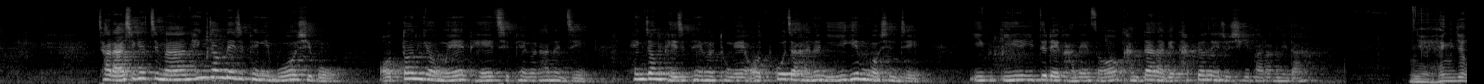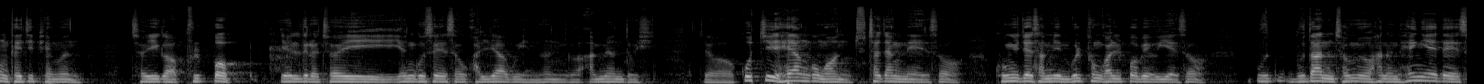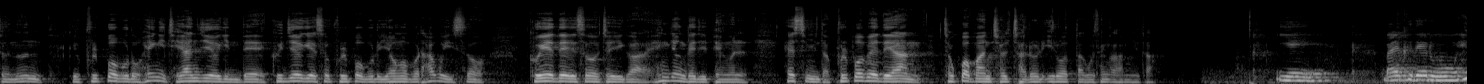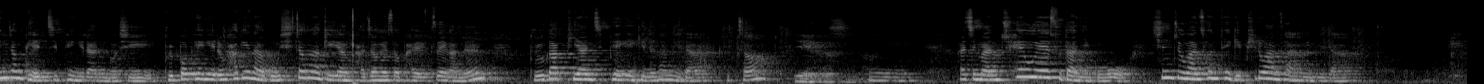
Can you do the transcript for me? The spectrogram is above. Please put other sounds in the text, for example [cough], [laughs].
잘 아시겠지만 행정대집행이 무엇이고 어떤 경우에 대집행을 하는지 행정대집행을 통해 얻고자 하는 이익이 무엇인지 이, 이들에 관해서 간단하게 답변해 주시기 바랍니다. 예, 행정 대집행은 저희가 불법 예를 들어 저희 연구소에서 관리하고 있는 그 안면도 시- 저 꽃지 해양공원 주차장 내에서 공유재산 및 물품관리법에 의해서 무, 무단 점유하는 행위에 대해서는 그 불법으로 행위 제한 지역인데 그 지역에서 불법으로 영업을 하고 있어 그에 대해서 저희가 행정 대집행을 했습니다. 불법에 대한 적법한 절차를 이루었다고 생각합니다. 예, 예. 말 그대로 행정 대집행이라는 것이 불법 행위를 확인하고 시정하기 위한 과정에서 발생하는 불가피한 집행이기는 합니다. 그렇죠? 예, 그렇습니다. 예. 하지만 최후의 수단이고 신중한 선택이 필요한 사항입니다.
